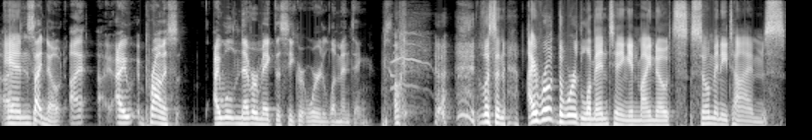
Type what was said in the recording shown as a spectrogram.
And And side note, I, I I promise I will never make the secret word lamenting. Okay. Listen, I wrote the word lamenting in my notes so many times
